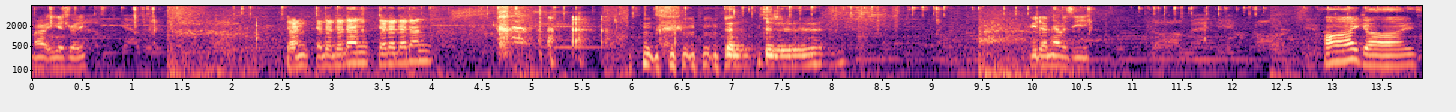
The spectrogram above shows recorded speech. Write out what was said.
All right, you guys ready? Dun dun. dun. Dun, dun, dun, dun. He doesn't have his E. Hi guys.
